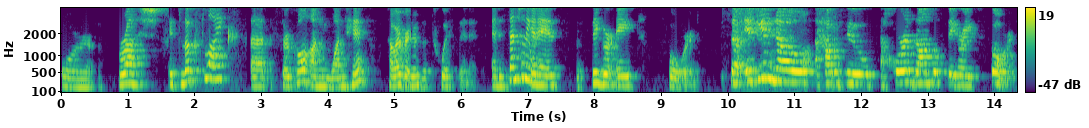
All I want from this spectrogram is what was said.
or a brush. It looks like a circle on one hip. However, there's a twist in it. And essentially, it is a figure eight forward. So if you know how to do a horizontal figure eight forward,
